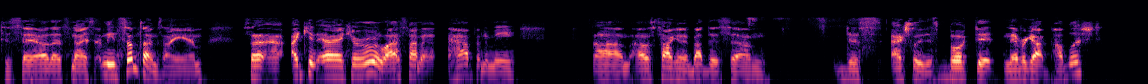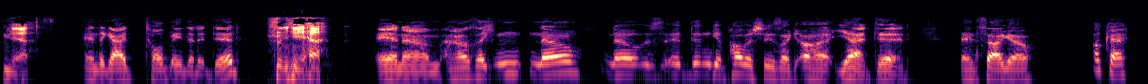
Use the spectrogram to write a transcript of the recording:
to say, "Oh, that's nice." I mean, sometimes I am. So I- I can I can remember last time it happened to me. Um, I was talking about this um, this actually this book that never got published, yeah and the guy told me that it did, yeah and um, and I was like, "N- "No, no, it was it didn't get published." He's like, "Uh, yeah, it did," and so I go, "Okay,"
